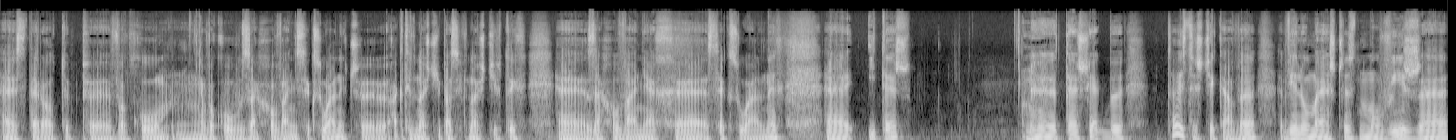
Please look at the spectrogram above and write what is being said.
e, stereotyp e, wokół, mm, wokół zachowań seksualnych, czy aktywności, pasywności w tych e, zachowaniach seksualnych. I też też jakby to jest też ciekawe. Wielu mężczyzn mówi, że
